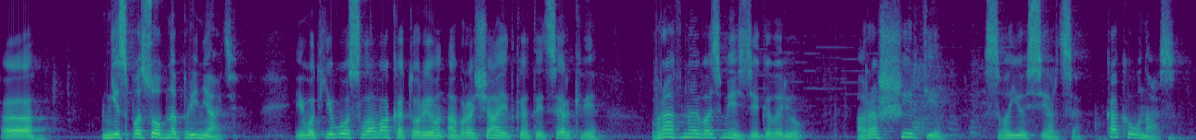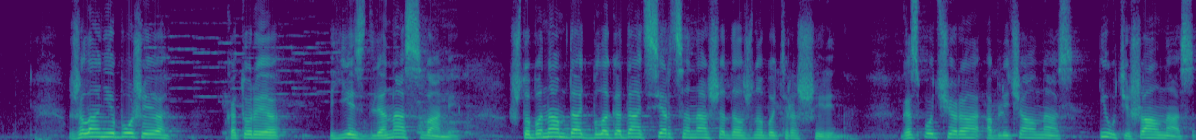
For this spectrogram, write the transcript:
э, не способно принять. И вот Его слова, которые Он обращает к этой церкви, в равное возмездие говорю, расширьте свое сердце, как и у нас. Желание Божие, которое есть для нас с вами, чтобы нам дать благодать, сердце наше должно быть расширено. Господь вчера обличал нас и утешал нас,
